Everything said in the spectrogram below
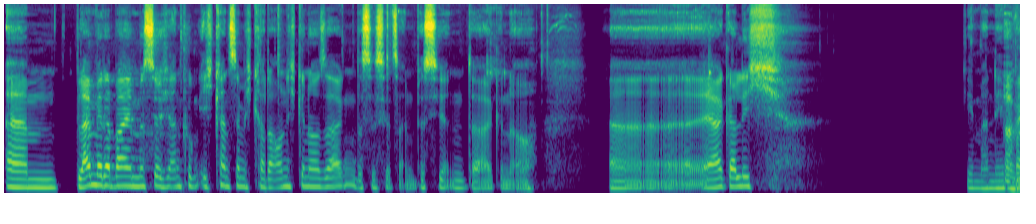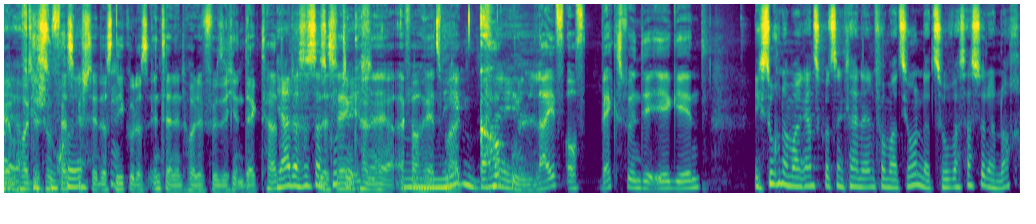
Ähm, bleiben wir dabei, müsst ihr euch angucken. Ich kann es nämlich gerade auch nicht genau sagen. Das ist jetzt ein bisschen da genau äh, ärgerlich. Gehen wir nebenbei Aber wir haben heute schon Suche. festgestellt, dass Nico das Internet heute für sich entdeckt hat. Ja, das ist das Deswegen Gute. kann Ich- er einfach jetzt mal nebenbei. gucken, live auf backspin.de gehen. Ich suche noch mal ganz kurz eine kleine Information dazu. Was hast du denn noch?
